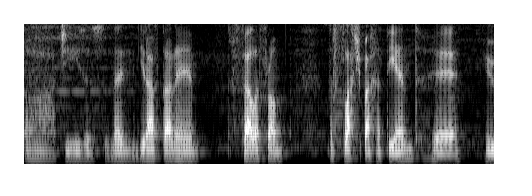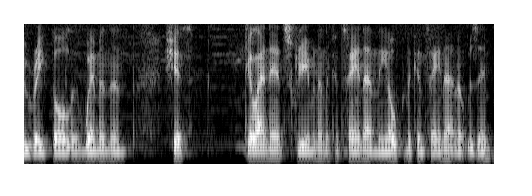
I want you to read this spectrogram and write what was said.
oh Jesus. And then you'd have that um, fella from the flashback at the end uh, who raped all the women and shit. Glenn heard screaming in the container and he opened the container and it was him.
